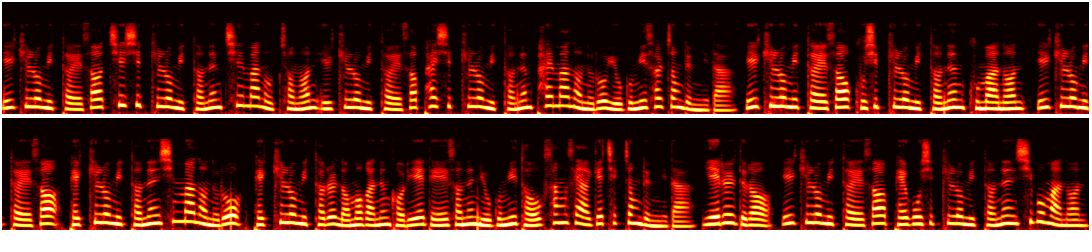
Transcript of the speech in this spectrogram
1km에서 70km는 7만 5천원, 1km에서 80km는 8만원으로 요금이 설정됩니다. 1km에서 90km는 9만원, 1km에서 100km는 10만원으로 100km를 넘어가는 거리에 대해서는 요금이 더욱 상세하게 책정됩니다. 예를 들어 1km에서 150km는 15만원,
